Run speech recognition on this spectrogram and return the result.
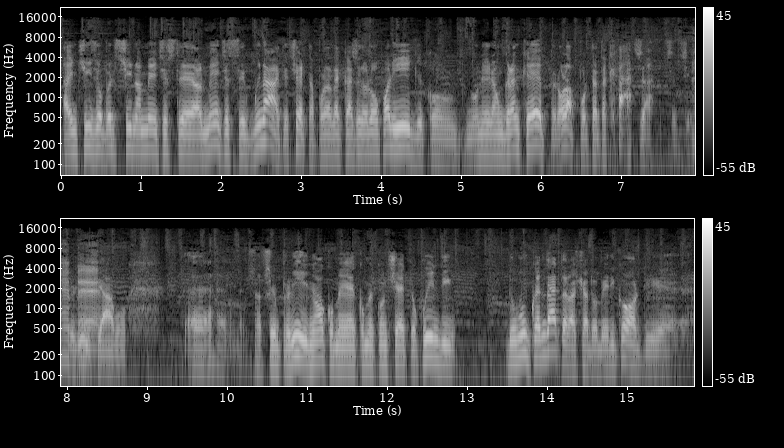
Ha inciso persino a Manchester, al Manchester United, certo ha portato a casa l'Europa League, con- non era un granché, però l'ha portata a casa, Se- sempre Eh lì siamo, eh, sempre lì no? come, come concetto, quindi dovunque è andata ha lasciato bei ricordi. eh.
